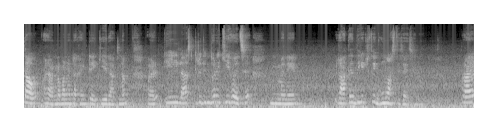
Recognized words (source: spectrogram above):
তাও রান্নাবান্নাটা খানিকটা এগিয়ে রাখলাম। আর এই লাস্ট কিছুদিন ধরে কি হয়েছে মানে রাতের দিকে কিছুতেই ঘুম আসতে চাইছে না। প্রায়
